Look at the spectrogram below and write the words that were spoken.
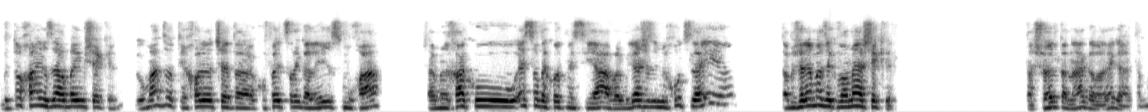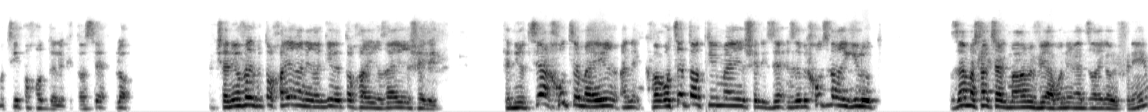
בתוך העיר זה 40 שקל. לעומת זאת, יכול להיות שאתה קופץ רגע לעיר סמוכה, שהמרחק הוא 10 דקות נסיעה, אבל בגלל שזה מחוץ לעיר, אתה משלם על זה כבר 100 שקל. אתה שואל את הנהג, אבל רגע, אתה מוציא פחות דלק, אתה עושה... לא. כשאני עובד בתוך העיר, אני רגיל לתוך העיר, זה העיר שלי. כשאני יוצא החוצה מהעיר, אני כבר הוצאת אותי מהעיר שלי, זה, זה מחוץ לרגילות. זה המשל שהגמרא מביאה, בואו נראה את זה רגע בפנים.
